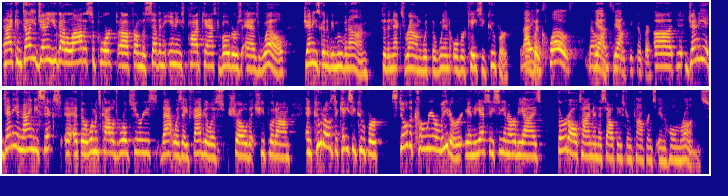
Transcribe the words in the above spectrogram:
and I can tell you, Jenny, you got a lot of support uh, from the Seven Innings podcast voters as well. Jenny's going to be moving on to the next round with the win over Kasey Cooper. Not Uh, even close. No Yeah, offense to yeah. Kasey Cooper. Uh, Jenny, Jenny in '96 at the Women's College World Series. That was a fabulous show that she put on. And kudos to Kasey Cooper, still the career leader in the SEC and RBIs, third all time in the Southeastern Conference in home runs.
